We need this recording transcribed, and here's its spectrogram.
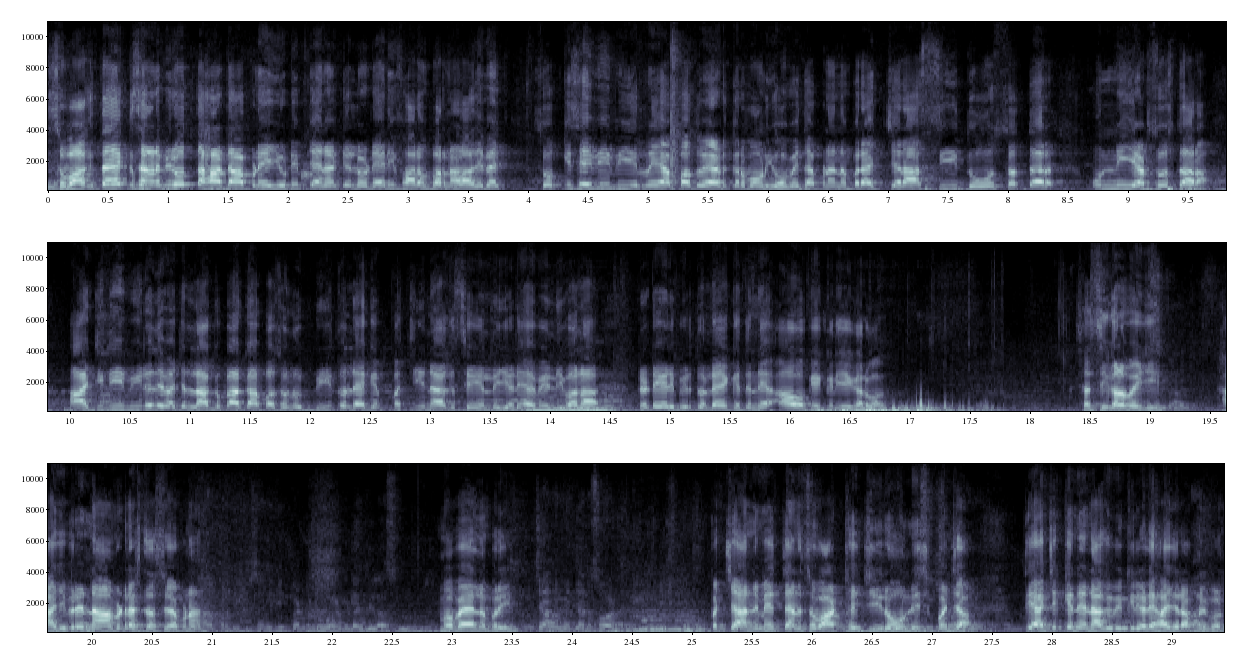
ਸਵਾਗਤ ਹੈ ਕਿਸਾਨ ਵੀਰੋ ਤੁਹਾਡਾ ਆਪਣੇ YouTube channel Dhillon dairy farm Barnala ਦੇ ਵਿੱਚ। ਸੋ ਕਿਸੇ ਵੀ ਵੀਰ ਨੇ ਆਪਾਂ ਤੋਂ ਐਡ ਕਰਵਾਉਣੀ ਹੋਵੇ ਤਾਂ ਆਪਣਾ ਨੰਬਰ ਹੈ 8427191817 ਅੱਜ ਦੀ ਵੀਡੀਓ ਦੇ ਵਿੱਚ ਲਗਭਗ ਆਪਾਂ ਤੁਹਾਨੂੰ 20 ਤੋਂ ਲੈ ਕੇ 25 ਨਾਗ ਸੇਲ ਲਈ ਜਿਹੜੇ ਅਵੇਲੇਬਲ ਆ ਡਿਟੇਲ ਵੀਰ ਤੋਂ ਲੈ ਕੇ ਦਿੰਨੇ ਆਓ ਅੱਗੇ ਕਰੀਏ ਗੱਲਬਾਤ। ਸਤਿ ਸ਼੍ਰੀ ਅਕਾਲ ਬਾਈ ਜੀ। ਹਾਂਜੀ ਵੀਰੇ ਨਾਮ ਐਡਰੈਸ ਦੱਸਿਓ ਆਪਣਾ। ਪ੍ਰਦੀਪ ਸਿੰਘ ਜੀ ਪਿੰਡ ਲੋਹਾਗੜਾ ਜ਼ਿਲ੍ਹਾ ਸੰਗਰੂਰ। ਮੋਬਾਈਲ ਨੰਬਰ ਜੀ। 95308 9530801950 ਤੇ ਅੱਜ ਕਿੰਨੇ ਨਗ ਵਿਕਰੀ ਵਾਲੇ ਹਾਜ਼ਰ ਆਪਣੇ ਕੋਲ?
